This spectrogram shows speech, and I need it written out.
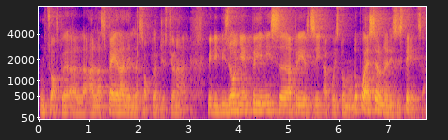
un software alla, alla, sfera del software gestionale. Quindi bisogna in primis aprirsi a questo mondo. Può essere una resistenza,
